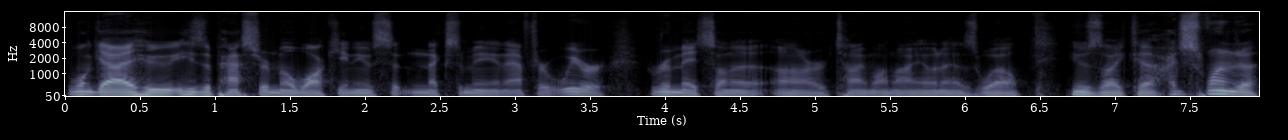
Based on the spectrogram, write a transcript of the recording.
one guy who he's a pastor in Milwaukee, and he was sitting next to me. And after we were roommates on, a, on our time on Iona as well, he was like, uh, "I just wanted to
